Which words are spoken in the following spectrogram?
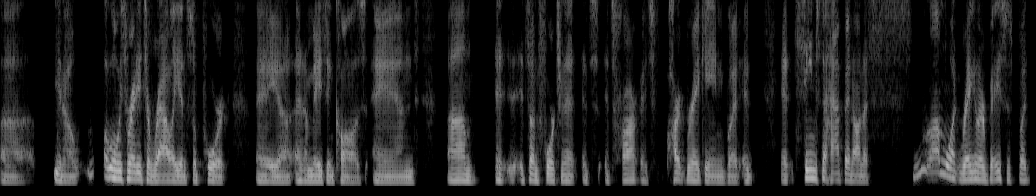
uh, you know, always ready to rally and support a uh, an amazing cause. And um, it, it's unfortunate. It's it's heart it's heartbreaking, but it it seems to happen on a somewhat regular basis. But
